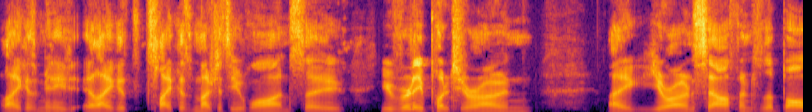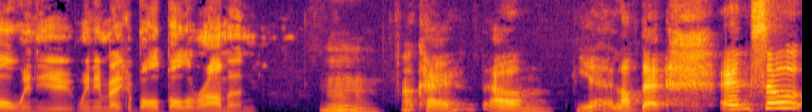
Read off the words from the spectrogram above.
like as many like it's like as much as you want so you really put your own like your own self into the bowl when you when you make a bowl bowl of ramen. Mm, okay. Um, yeah, I love that. And so,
